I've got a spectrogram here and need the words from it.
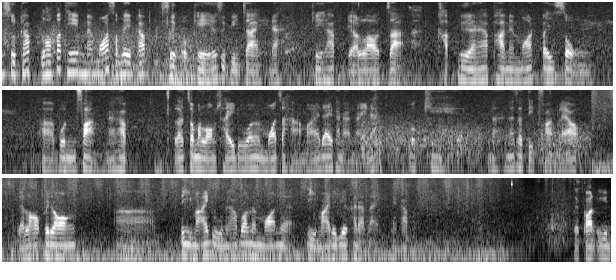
ที่สุดครับ เราก็เทมแมมมอสสำเร็จครับรู้สึกโอเครู้สึกดีใจนะโอเคครับ เดี๋ยวเราจะขับเรือนะครับพาแมมมอสไปส่งบนฝั่งนะครับแล้วจะมาลองใช้ดูว่าแมมมอสจะหาไม้ได้ขนาดไหนนะโอเคนะน่าจะติดฝั่งแล้ว เดี๋ยวเราไปลองอตีไม้ดูนะครับว่าแมมมอสเนี่ยตีไม้ได้เยอะขนาดไหนนะครับ แต่ก่อนอื่น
